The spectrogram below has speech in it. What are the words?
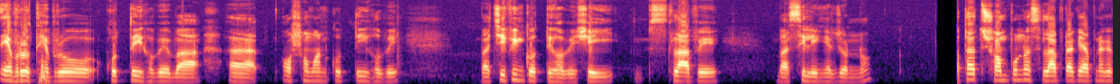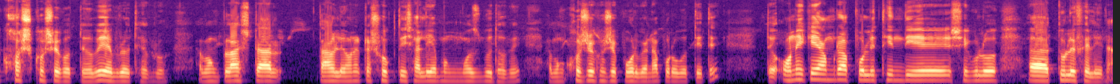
এবড়ো থেবড়ো করতেই হবে বা অসমান করতেই হবে বা চিপিং করতে হবে সেই স্ল্যাবে বা সিলিংয়ের জন্য। অর্থাৎ সম্পূর্ণ স্ল্যাবটাকে আপনাকে খসখসে করতে হবে এবড়ো থেবড়ো এবং প্লাস্টার তাহলে অনেকটা শক্তিশালী এবং মজবুত হবে এবং খসে খসে পড়বে না পরবর্তীতে। তো অনেকে আমরা পলিথিন দিয়ে সেগুলো তুলে ফেলি না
